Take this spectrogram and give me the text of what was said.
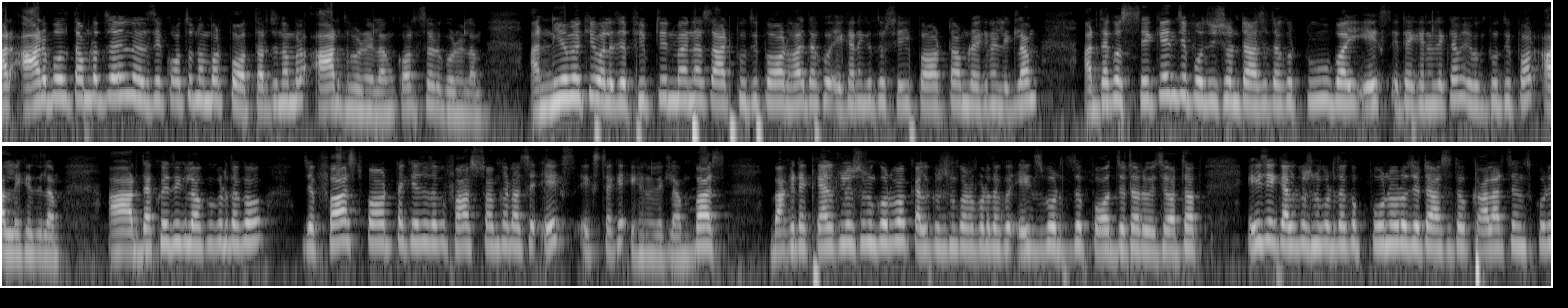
আর আর বলতে আমরা জানি না যে কত নম্বর পথ, তার জন্য আমরা আর ধরে নিলাম কনসিডার করে নিলাম। আর নিয়মে কি বলে যে fifteen minus r to the power হয়, দেখো, এখানে কিন্তু সেই পাওয়ারটা আমরা এখানে লিখলাম। আর দেখো সেকেন্ড যে পজিশনটা আছে, দেখো টু বাই এক্স এটা এখানে লিখলাম এবং টু দি পাওয়ার আর লিখে দিলাম। আর দেখো, এদিকে লক্ষ্য করে দেখো, যে ফার্স্ট পাওয়ারটা কি আছে, দেখো ফার্স্ট সংখ্যাটা আছে এক্স এক্সটাকে এখানে লিখলাম। বাস, বাকিটা ক্যালকুলেশন করব। ক্যালকুলেশন করার পর দেখো এক্স বর্ধিত পদ যেটা রয়েছে, অর্থাৎ এই যে ক্যালকুলেশন করে দেখো, পনেরো যেটা আছে, তো কালার চেঞ্জ করি,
